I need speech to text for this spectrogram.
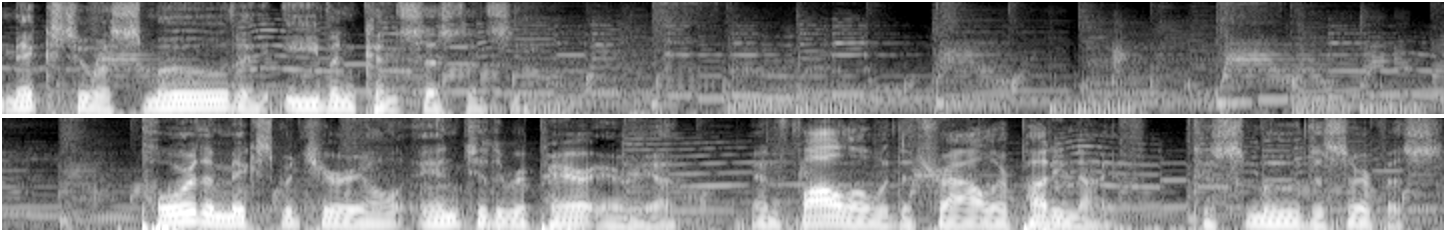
Mix to a smooth and even consistency. Pour the mixed material into the repair area and follow with the trowel or putty knife to smooth the surface.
